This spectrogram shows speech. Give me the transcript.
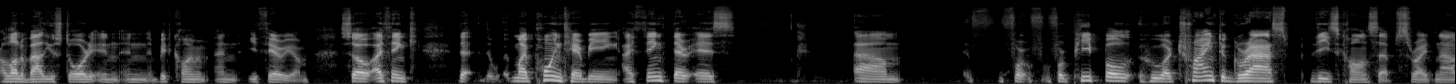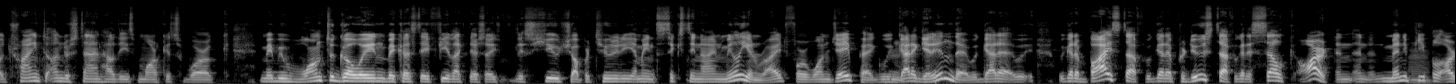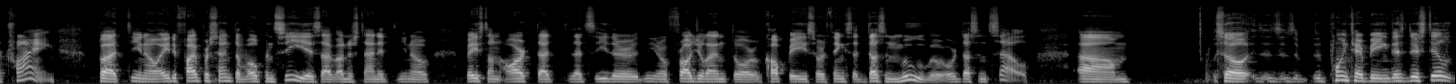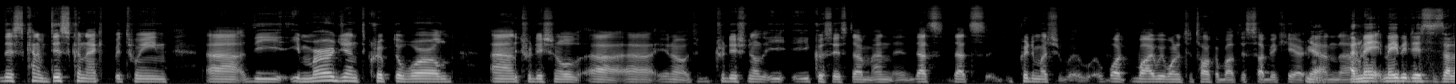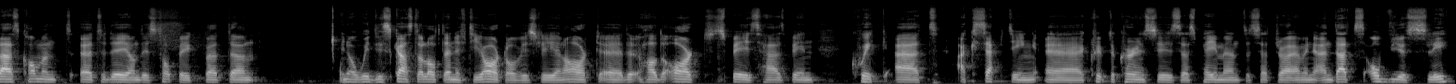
a lot of value stored in, in Bitcoin and Ethereum. So I think that my point here being, I think there is, um, for for people who are trying to grasp these concepts right now, trying to understand how these markets work, maybe want to go in because they feel like there's a this huge opportunity. I mean, 69 million, right, for one JPEG. We Mm. got to get in there. We gotta we, we gotta buy stuff. We gotta produce stuff. We gotta sell art, and and and many Mm. people are trying. But you know, 85% of OpenSea is, I understand it, you know, based on art that that's either you know fraudulent or copies or things that doesn't move or, or doesn't sell. Um, so th- th- the point here being there's, there's still this kind of disconnect between uh, the emergent crypto world and traditional uh, uh, you know traditional e- ecosystem and that's that's pretty much what why we wanted to talk about this subject here Yeah, and, uh, and may, maybe this is the last comment uh, today on this topic, but um, you know we discussed a lot NFT art, obviously, and art, uh, the, how the art space has been quick at accepting uh, cryptocurrencies as payment, etc. I mean, and that's obviously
